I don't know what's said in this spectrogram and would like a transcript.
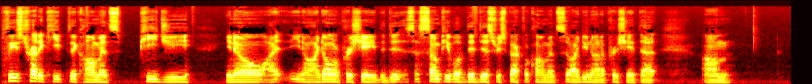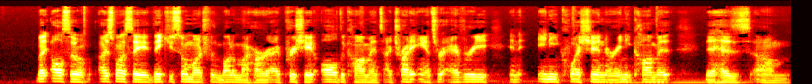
please try to keep the comments PG. You know, I you know I don't appreciate the some people have did disrespectful comments, so I do not appreciate that. Um, but also, I just want to say thank you so much for the bottom of my heart. I appreciate all the comments. I try to answer every and any question or any comment that has um,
